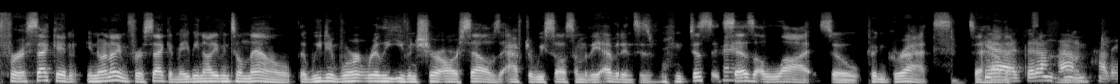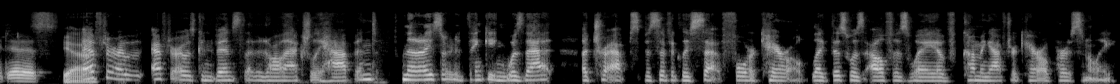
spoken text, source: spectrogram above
for a second, you know, not even for a second, maybe not even till now, that we didn't weren't really even sure ourselves after we saw some of the evidence is just it Right. says a lot. So, congrats to how Yeah. that Good on went. them. Um, how they did it. Yeah, After I was after I was convinced that it all actually happened, then I started thinking, was that a trap specifically set for Carol? Like this was Alpha's way of coming after Carol personally.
